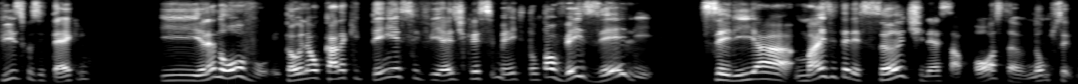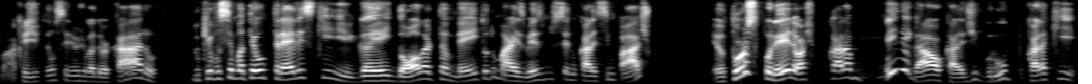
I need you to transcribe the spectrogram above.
físicos e técnicos. E ele é novo. Então ele é um cara que tem esse viés de crescimento. Então talvez ele seria mais interessante nessa aposta. Não acredito que não seria um jogador caro do que você manter o Trellis que ganha em dólar também e tudo mais, mesmo sendo um cara simpático. Eu torço por ele, eu acho que um cara bem legal, cara, de grupo, um cara que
